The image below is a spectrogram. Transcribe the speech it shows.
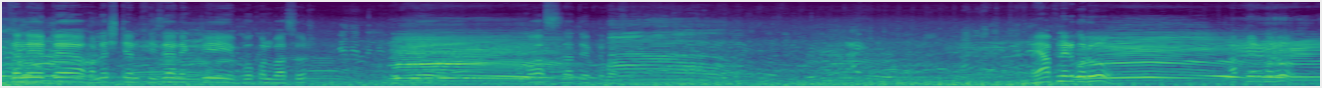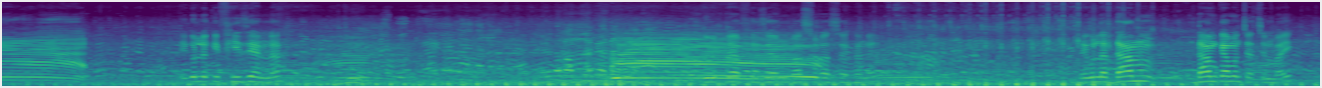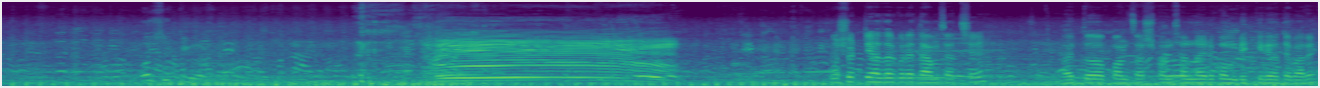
এখানে এটা হলেস্টেন ফিজান একটি বকন বাছুর ভাই, আপনার গরু? আপনার গরু? এগুলো কি ফিজেন না? দুইটা ফিজেন বাছুর আছে এখানে। এগুলোর দাম দাম কেমন চাচ্ছেন ভাই? পঁয়ষট্টি হাজার করে দাম চাচ্ছে। হয়তো পঞ্চাশ, পঞ্চান্ন এরকম বিক্রি হতে পারে।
